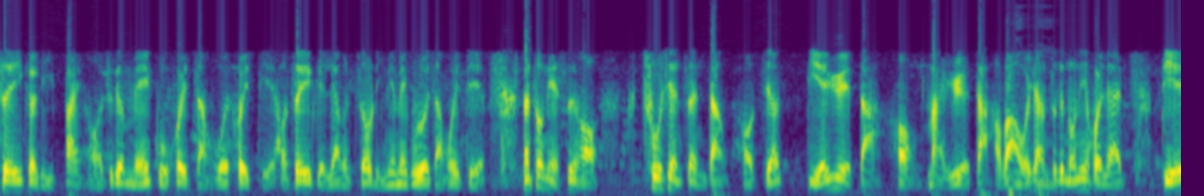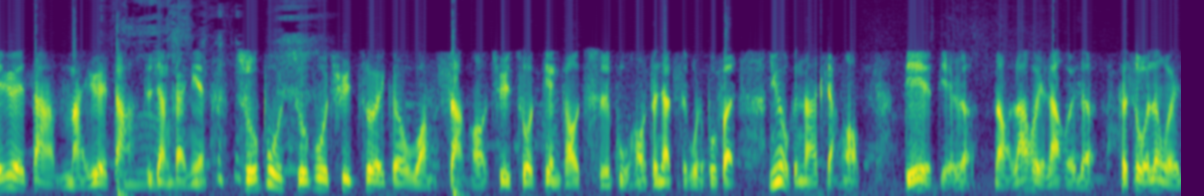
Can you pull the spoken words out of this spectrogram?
这一个礼拜，哦，这个美股会涨会会跌，哈，这一个两个周里面美股会涨会跌。那重点是，哈，出现震荡，哦，只要。跌越大，哦，买越大，好不好？我想这个农历回来，跌越大，买越大，就这样概念，逐步逐步去做一个往上，哦，去做垫高持股，哦，增加持股的部分。因为我跟大家讲，哦，跌也跌了，然后拉回也拉回了，可是我认为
